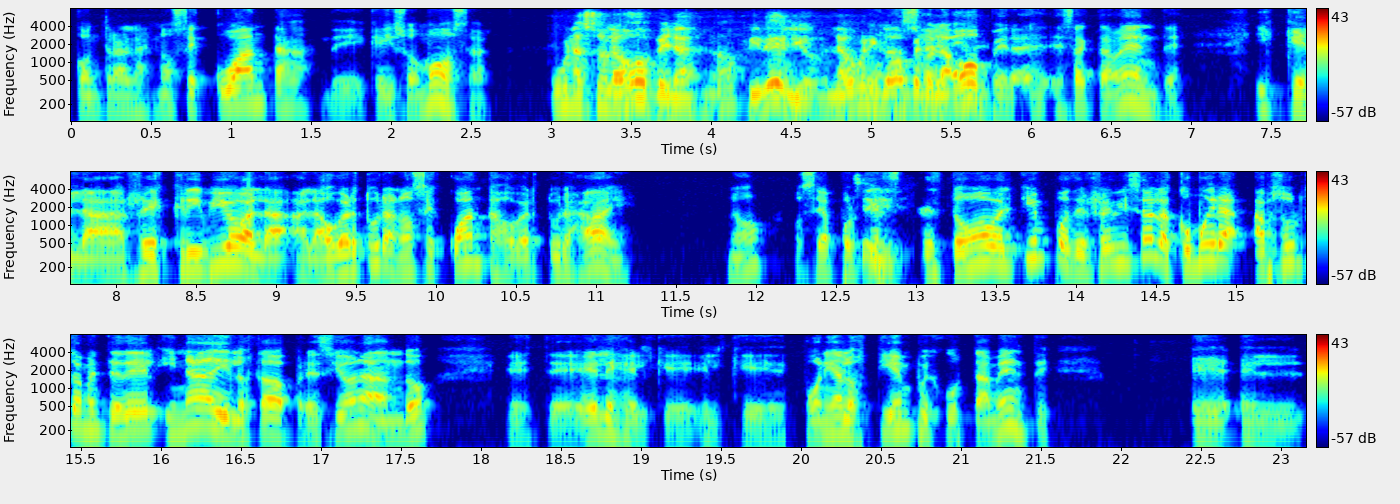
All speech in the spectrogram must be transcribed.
contra las no sé cuántas de, que hizo Mozart. Una sola ópera, ¿no? Fidelio, la única ópera. Una sola ópera, e, exactamente. Y que la reescribió a la, a la obertura, no sé cuántas oberturas hay, ¿no? O sea, porque él se tomaba el tiempo de revisarla, como era absolutamente de él y nadie lo estaba presionando, este, él es el que, el que ponía los tiempos y justamente eh, el,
